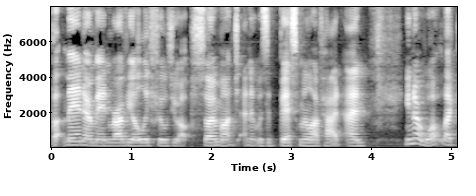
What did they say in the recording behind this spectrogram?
But man, oh man, ravioli fills you up so much, and it was the best meal I've had. And you know what? Like,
